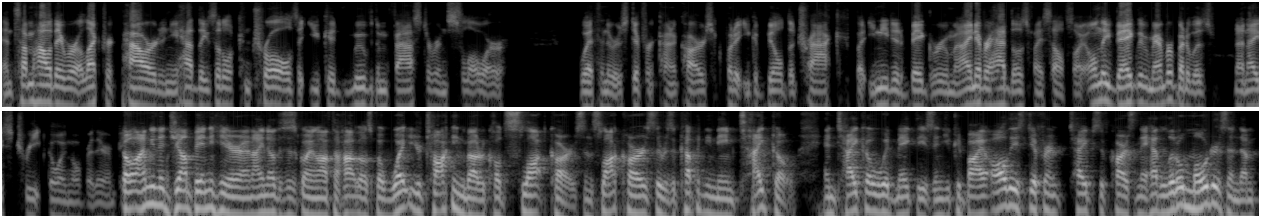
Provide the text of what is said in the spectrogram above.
And somehow they were electric powered, and you had these little controls that you could move them faster and slower with. And there was different kind of cars you could put it. You could build the track, but you needed a big room. And I never had those myself, so I only vaguely remember. But it was a nice treat going over there. And So I'm going to jump in here, and I know this is going off the Hot Wheels, but what you're talking about are called slot cars. And slot cars, there was a company named Tyco, and Tyco would make these, and you could buy all these different types of cars, and they had little motors in them,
